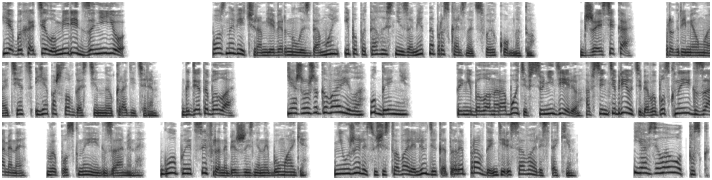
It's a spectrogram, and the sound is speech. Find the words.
Я бы хотела умереть за нее. Поздно вечером я вернулась домой и попыталась незаметно проскользнуть в свою комнату. «Джессика!» — прогремел мой отец, и я пошла в гостиную к родителям. «Где ты была?» «Я же уже говорила, у Денни». «Ты не была на работе всю неделю, а в сентябре у тебя выпускные экзамены». Выпускные экзамены. Глупые цифры на безжизненной бумаге. Неужели существовали люди, которые правда интересовались таким? «Я взяла отпуск»,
